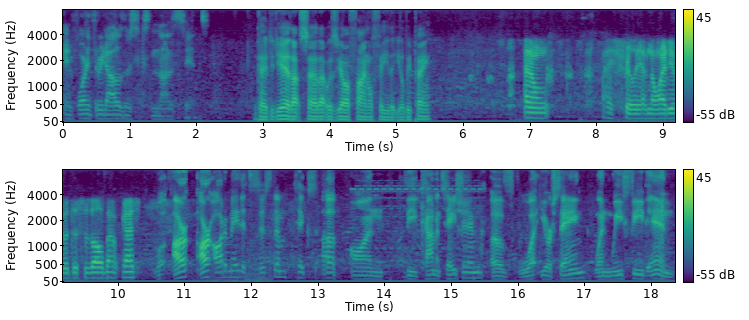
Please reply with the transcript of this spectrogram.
and forty-three dollars and sixty-nine cents. Okay, did you hear that, sir? That was your final fee that you'll be paying. I don't. I really have no idea what this is all about, guys. Well, our our automated system picks up on the connotation of what you're saying when we feed in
